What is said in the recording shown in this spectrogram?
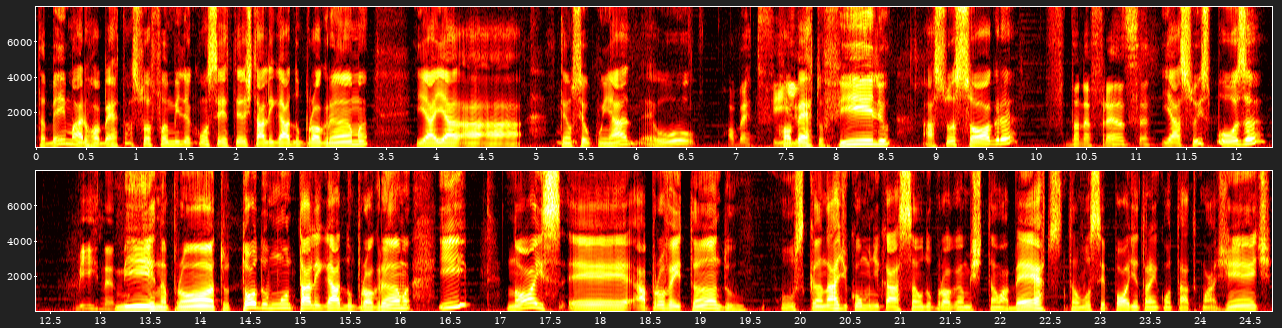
também Mário Roberto, a sua família com certeza está ligada no programa e aí a, a, a, tem o seu cunhado, é o Roberto Filho. Roberto Filho, a sua sogra, Dona França e a sua esposa Mirna. Mirna, pronto. Todo mundo está ligado no programa e nós, é, aproveitando, os canais de comunicação do programa estão abertos, então você pode entrar em contato com a gente,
